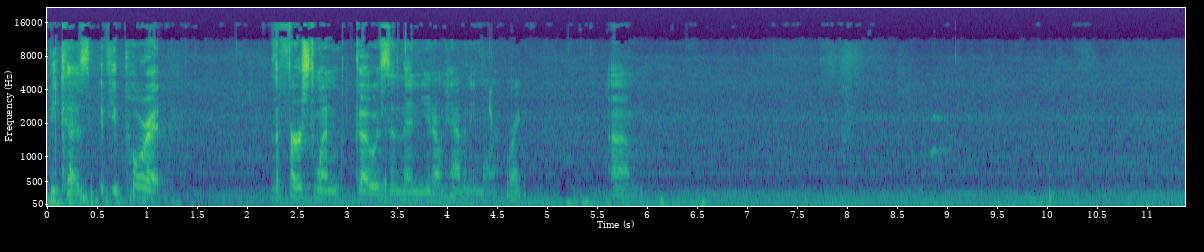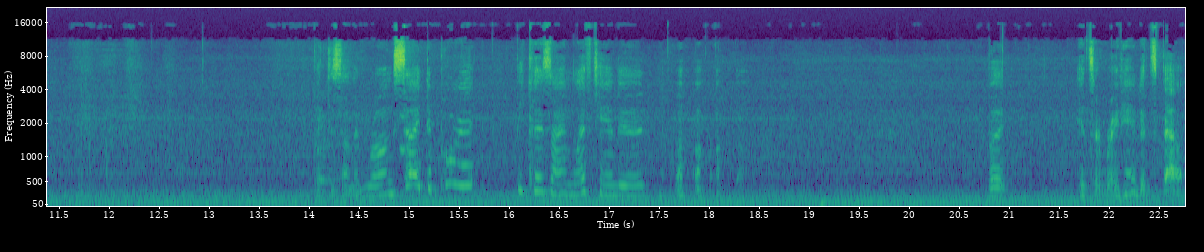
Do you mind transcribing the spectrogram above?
Because if you pour it, the first one goes and then you don't have any more. Right. Um, put this on the wrong side to pour it because I'm left-handed. but it's a right-handed spout.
